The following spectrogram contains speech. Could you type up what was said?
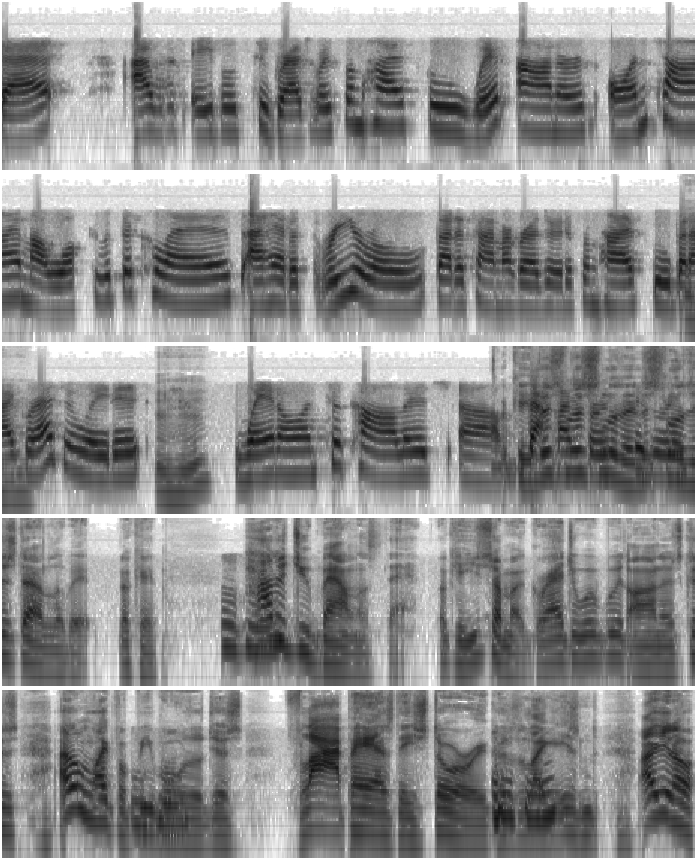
that, I was able to graduate from high school with honors on time. I walked with the class. I had a three year old by the time I graduated from high school, but I graduated Mm-hmm. went on to college. Um, Okay, let's my let's slow, that- let's slow this down a little bit. Okay, Mm-hmm. How did you balance that? Okay, you're talking about graduate with honors because I don't like for people mm-hmm. to just fly past their story because mm-hmm. like it's, I, you know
